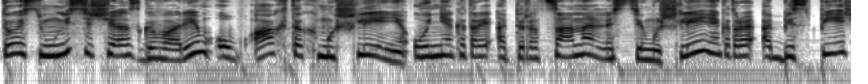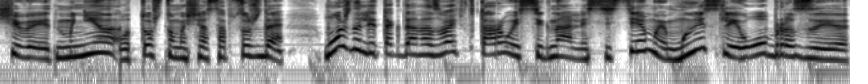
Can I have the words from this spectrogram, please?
То есть мы сейчас говорим об актах мышления, о некоторой операциональности мышления, которая обеспечивает мне вот то, что мы сейчас обсуждаем. Можно ли тогда назвать второй сигнальной системой мысли, образы,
